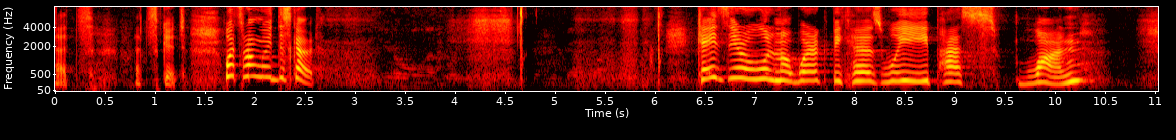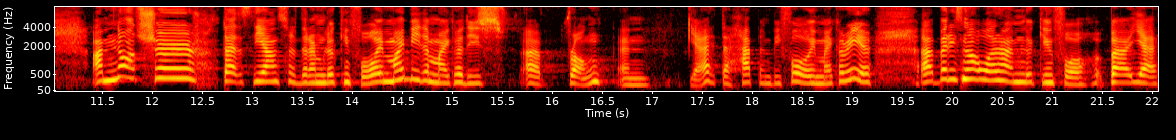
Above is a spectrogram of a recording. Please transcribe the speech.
that's, that's good. What's wrong with this code? K0 will not work because we pass one. I'm not sure that's the answer that I'm looking for. It might be that my code is uh, wrong and yeah, that happened before in my career, uh, but it's not what I'm looking for. But yeah,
